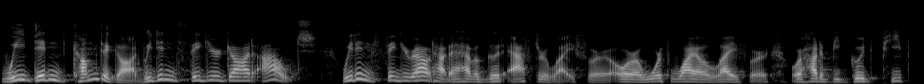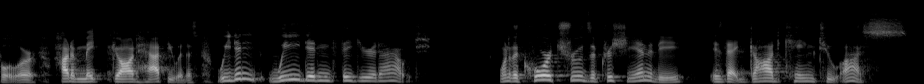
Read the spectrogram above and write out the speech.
We didn't come to God. We didn't figure God out. We didn't figure out how to have a good afterlife or, or a worthwhile life or, or how to be good people or how to make God happy with us. We didn't, we didn't figure it out. One of the core truths of Christianity is that God came to us.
